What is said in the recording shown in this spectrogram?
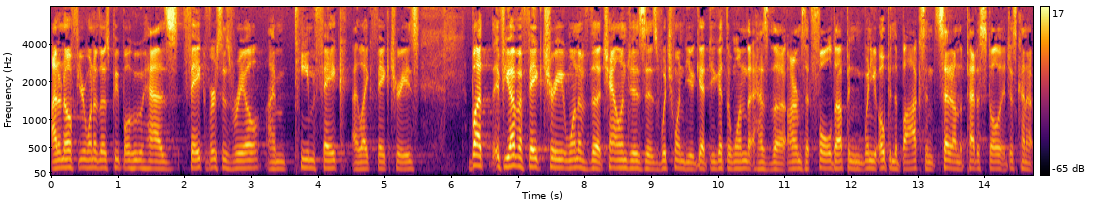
I don't know if you're one of those people who has fake versus real. I'm team fake. I like fake trees. But if you have a fake tree, one of the challenges is which one do you get? Do you get the one that has the arms that fold up, and when you open the box and set it on the pedestal, it just kind of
